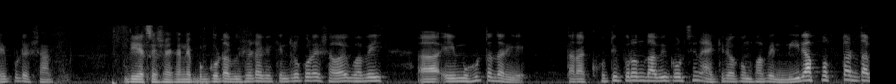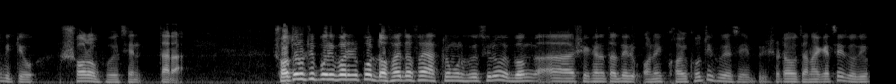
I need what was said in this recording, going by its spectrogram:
ডেপুটেশন দিয়েছে সেখানে। এবং গোটা বিষয়টাকে কেন্দ্র করে স্বাভাবিকভাবেই এই মুহূর্তে দাঁড়িয়ে তারা ক্ষতিপূরণ দাবি করছেন। একই রকমভাবে নিরাপত্তার দাবিতেও সরব হয়েছেন তারা। সতেরোটি পরিবারের উপর দফায় দফায় আক্রমণ হয়েছিল এবং সেখানে তাদের অনেক ক্ষয়ক্ষতি হয়েছে বিষয়টাও জানা গেছে। যদিও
